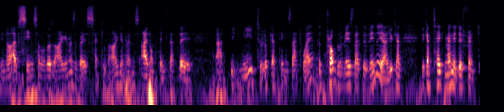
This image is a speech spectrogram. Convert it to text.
You know, I've seen some of those arguments, very settled arguments. I don't think that they uh, you need to look at things that way. But the problem is that the Vinaya, you can you can take many different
